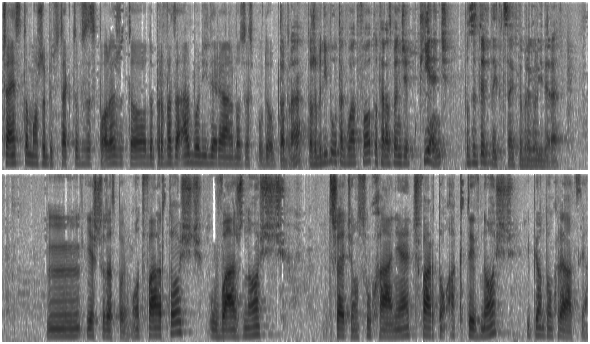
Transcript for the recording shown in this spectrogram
Często może być tak to w zespole, że to doprowadza albo lidera, albo zespół do upadku. Dobra? To żeby nie było tak łatwo, to teraz będzie pięć pozytywnych cech dobrego lidera. Mm, jeszcze raz powiem. Otwartość, uważność, trzecią słuchanie, czwartą aktywność i piątą kreacja.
